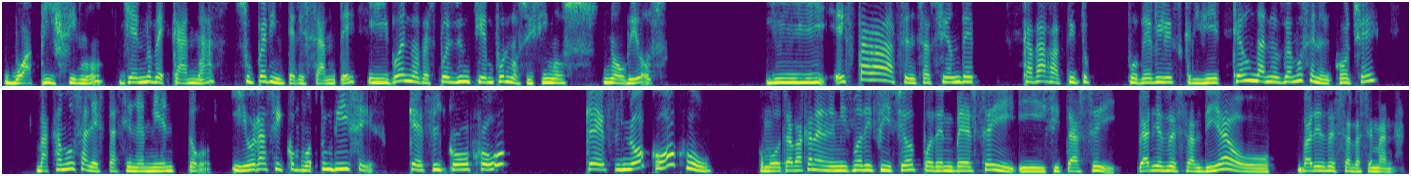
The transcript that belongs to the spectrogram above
guapísimo, lleno de canas, súper interesante. Y bueno, después de un tiempo nos hicimos novios. Y esta sensación de cada ratito poderle escribir, ¿qué onda? Nos vemos en el coche, bajamos al estacionamiento y ahora sí, como tú dices, que si cojo, que si no cojo como trabajan en el mismo edificio, pueden verse y, citarse varias veces al día o varias veces a la semana.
